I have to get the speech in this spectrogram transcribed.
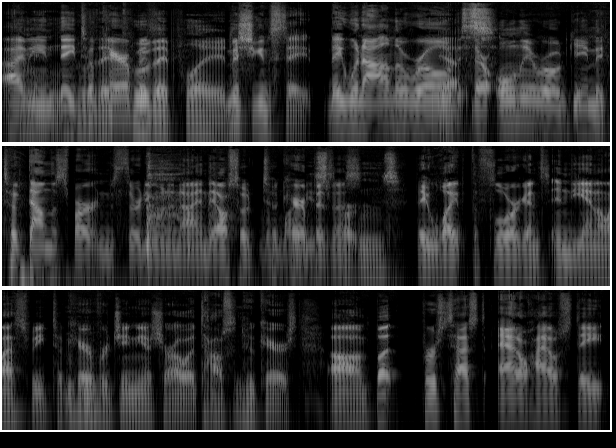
I, mean, they took they, care of who they played. Michigan State. They went on the road. Yes. Their only road game. They took down the Spartans, thirty-one to nine. They also took care of business. Spartans. They wiped the floor against Indiana last week. Took care of Mm-hmm. Virginia, Charlotte, Towson. Who cares? Um, but first test at Ohio State.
